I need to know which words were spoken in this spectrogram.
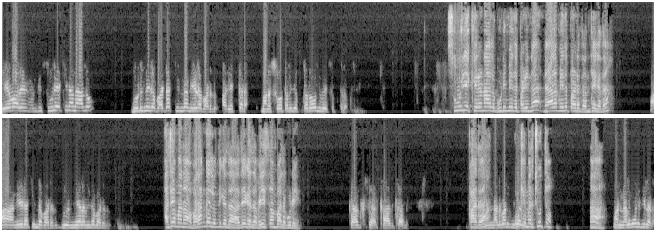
దేవాలయం ఉంది సూర్యకిరణాలు గుడి మీద పడ్డ కింద నీడ పడదు. అది ఎక్కడ మన శ్రోతలు చెప్తారో నువ్వే చెప్తారో. సూర్య కిరణాలు గుడి మీద పడినా నేల మీద పడదు అంతే కదా? ఆ నీడ కింద పడదు నేల మీద పడదు. అదే మన వరంగల్ ఉంది కదా అదే కదా వెయ్యి స్తంభాల గుడి. కాదు సార్ కాదు కాదు. కాదా? నల్గొండ ఓకే మరి చూద్దాం. మన నల్గొండ జిల్లాలో.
